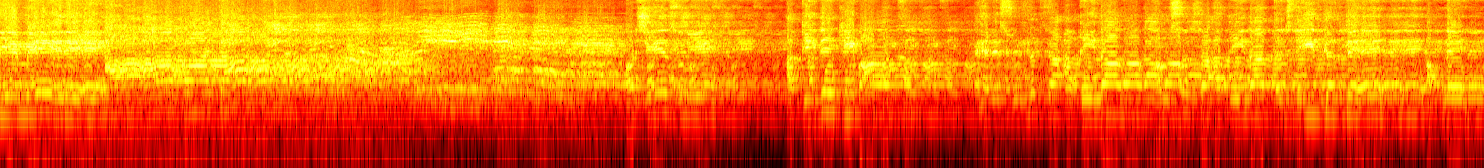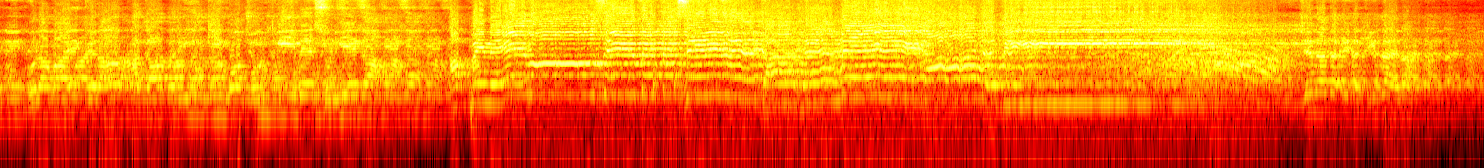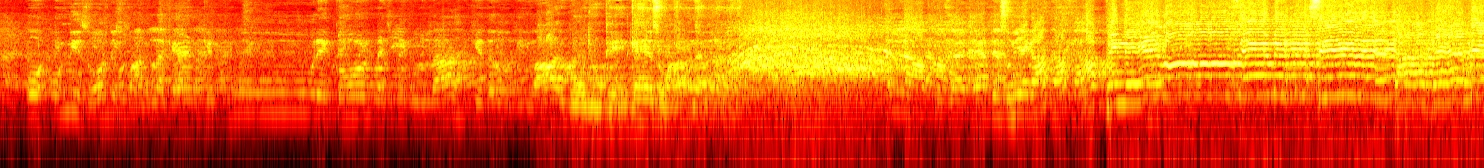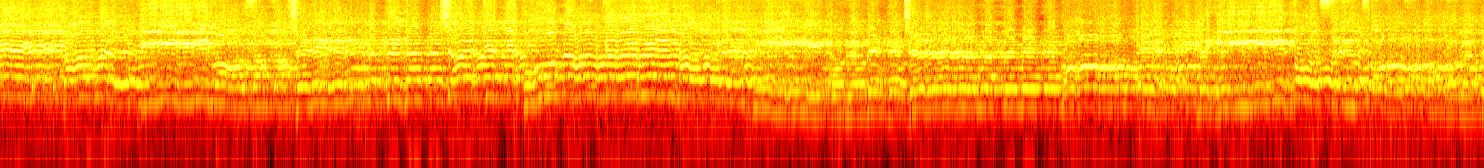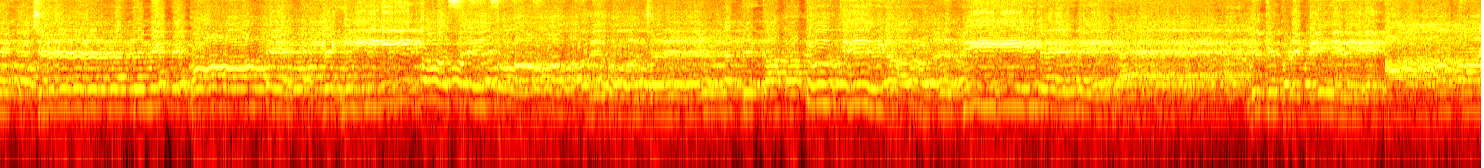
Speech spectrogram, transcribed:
ہے پڑھیے میرے آقا کا اور شیر سنیے، عقیدے کی بات، اہل سنت کا عقیدہ، ہم سب کا عقیدہ تجدید کرتے ہیں۔ اپنے علماء کرام، اکابرین کی موجودگی دا اے عقیدہ ہے نا، وہ انی زور دی سبحان اللہ کہن کہ پورے کوٹ نجیب اللہ کے در دیوار گونج اٹھے۔ کہے سبحان اللہ۔ اللہ آپ کو خیر دے سنیے گا، اپنے جنت میں ہوتے نہیں دوست اور وہ جنت کا ٹکڑا مدینے میں ہے۔ مل کے پڑے میرے آقا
